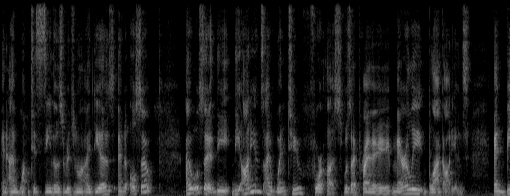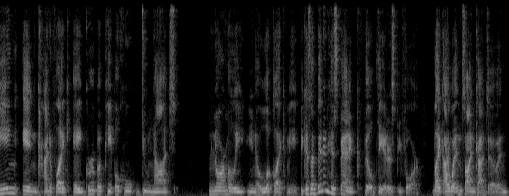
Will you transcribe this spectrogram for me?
and I want to see those original ideas. And also, I will say the the audience I went to for us was a primarily black audience, and being in kind of like a group of people who do not normally you know look like me because I've been in Hispanic filled theaters before like I went and saw Encanto, and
